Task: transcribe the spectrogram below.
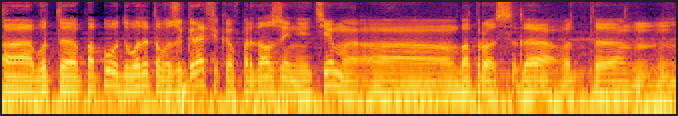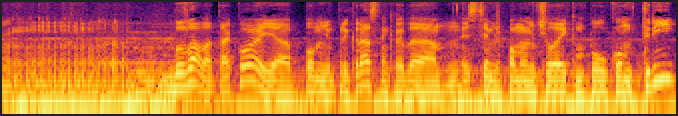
А, вот э, по поводу вот этого же графика в продолжении темы э, вопрос, да, вот э, м, бывало такое, я помню прекрасно, когда с тем же, по-моему, Человеком-пауком 3,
